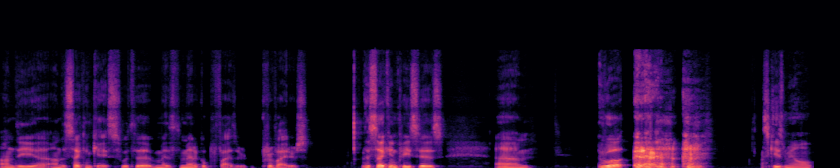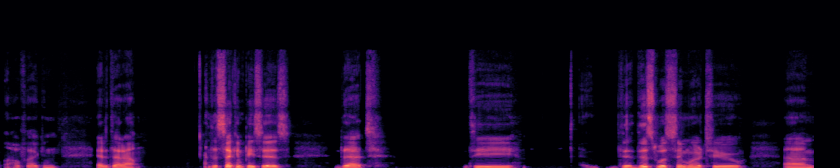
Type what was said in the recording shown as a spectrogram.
on the uh, on the second case with the with the medical provider providers. The second piece is, um, well, excuse me. I'll hopefully I can edit that out. The second piece is that the th- this was similar to um,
